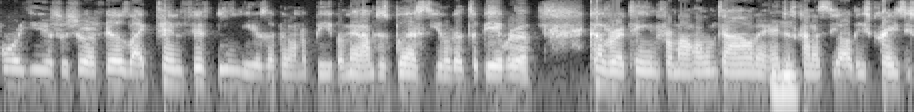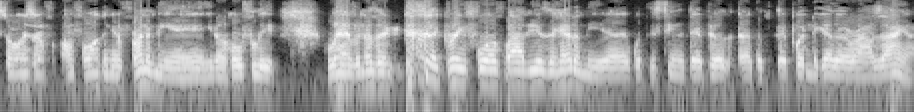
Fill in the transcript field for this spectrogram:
four years for sure. It feels like 10, 15 years I've been on the beat, but man, I'm just blessed, you know, to, to be able to cover a team from my hometown and, mm-hmm. just kind of see all these crazy stories unfolding in front of me. And, you know, hopefully we'll have another great four or five years ahead of me uh, with this team that they're, build, uh, that they're putting together around Zion.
